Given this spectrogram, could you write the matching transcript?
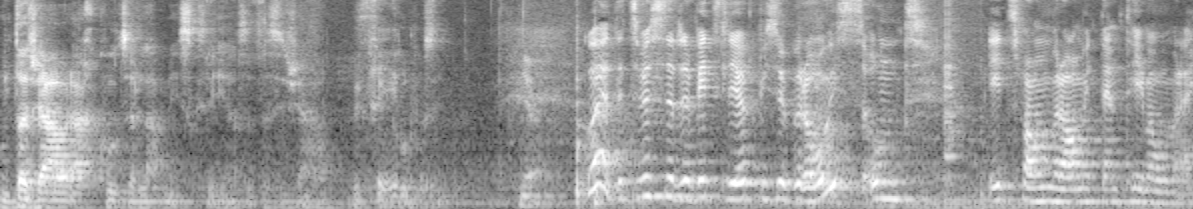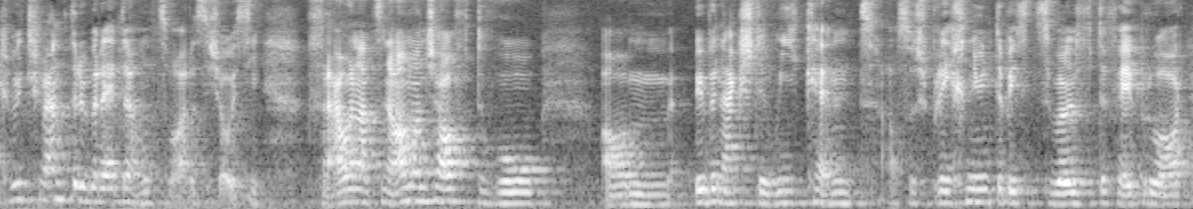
und das war auch ein recht cooles Erlebnis gewesen. Also das ist auch wirklich Sehr cool gewesen. Ja. Gut, jetzt wissen wir ein bisschen etwas über uns und jetzt fangen wir an mit dem Thema, wo wir eigentlich wirklich darüber reden und zwar das ist unsere Frauennationalmannschaft, die am übernächsten Weekend, also sprich 9. bis 12. Februar,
